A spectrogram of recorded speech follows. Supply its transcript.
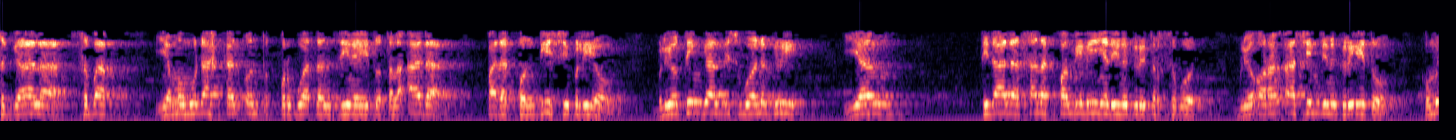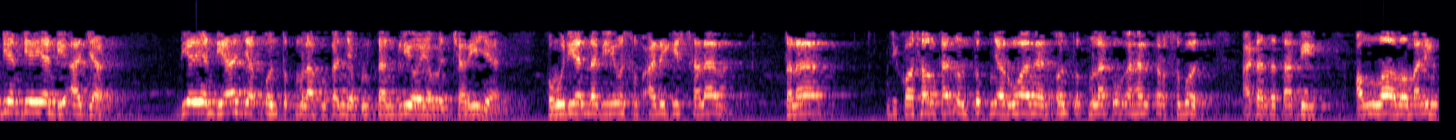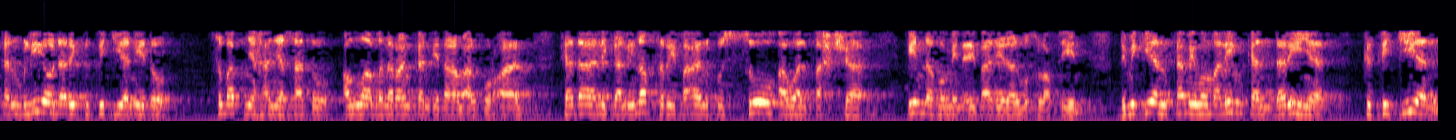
segala sebab yang memudahkan untuk perbuatan zina itu telah ada pada kondisi beliau. Beliau tinggal di sebuah negeri yang tidak ada sanak familinya di negeri tersebut. Beliau orang asing di negeri itu. Kemudian dia yang diajak. Dia yang diajak untuk melakukannya bukan beliau yang mencarinya. Kemudian Nabi Yusuf alaihi salam telah dikosongkan untuknya ruangan untuk melakukan hal tersebut. Akan tetapi Allah memalingkan beliau dari kekejian itu Sebabnya hanya satu. Allah menerangkan di dalam Al-Quran. Kadalika linasrifa anhu su'a wal fahsya. Innahu min ibadina al-mukhlasin. Demikian kami memalingkan darinya kekejian.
